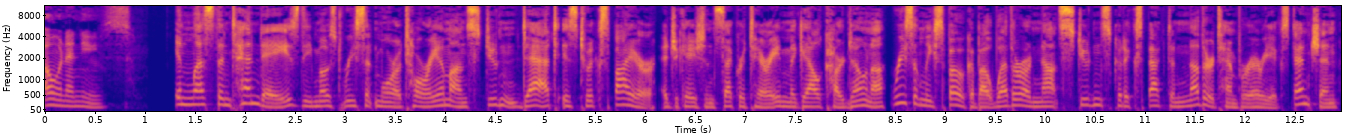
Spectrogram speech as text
ONN News. In less than 10 days, the most recent moratorium on student debt is to expire. Education Secretary Miguel Cardona recently spoke about whether or not students could expect another temporary extension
